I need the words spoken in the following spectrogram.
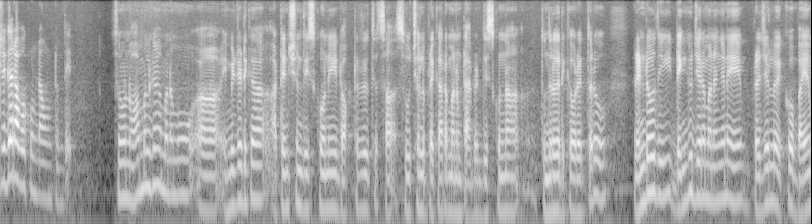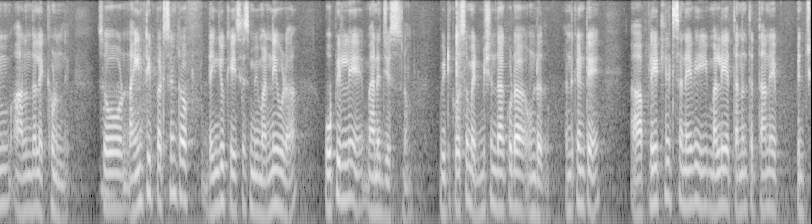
ట్రిగర్ అవ్వకుండా ఉంటుంది. సో నార్మల్గా మనము ఇమీడియట్గా అటెన్షన్ తీసుకొని డాక్టర్ సూచనల ప్రకారం మనం టాబ్లెట్ తీసుకున్న తొందరగా రికవర్ అవుతారు. రెండోది డెంగ్యూ జ్వరం అనగానే ప్రజల్లో ఎక్కువ భయం ఆనందాలు ఎక్కువ ఉంది. So ninety percent of dengue cases మేము అన్నీ కూడా ఓపీలనే మేనేజ్ చేస్తున్నాం. వీటి కోసం అడ్మిషన్ దాకా కూడా ఉండదు. ఎందుకంటే ప్లేట్లెట్స్ అనేవి మళ్ళీ తనంత తానే పెంచు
